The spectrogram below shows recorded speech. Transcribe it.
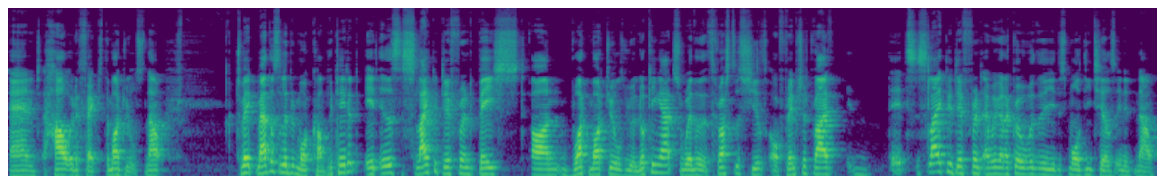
and how it affects the modules. Now, to make matters a little bit more complicated, it is slightly different based on what modules you're looking at, so whether the thrusters, shield, or frameshift drive, it's slightly different, and we're going to go over the, the small details in it now.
